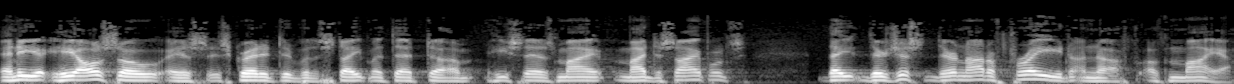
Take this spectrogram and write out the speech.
And he he also is, is credited with a statement that um, he says, "My my disciples, they they're just they're not afraid enough of Maya.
